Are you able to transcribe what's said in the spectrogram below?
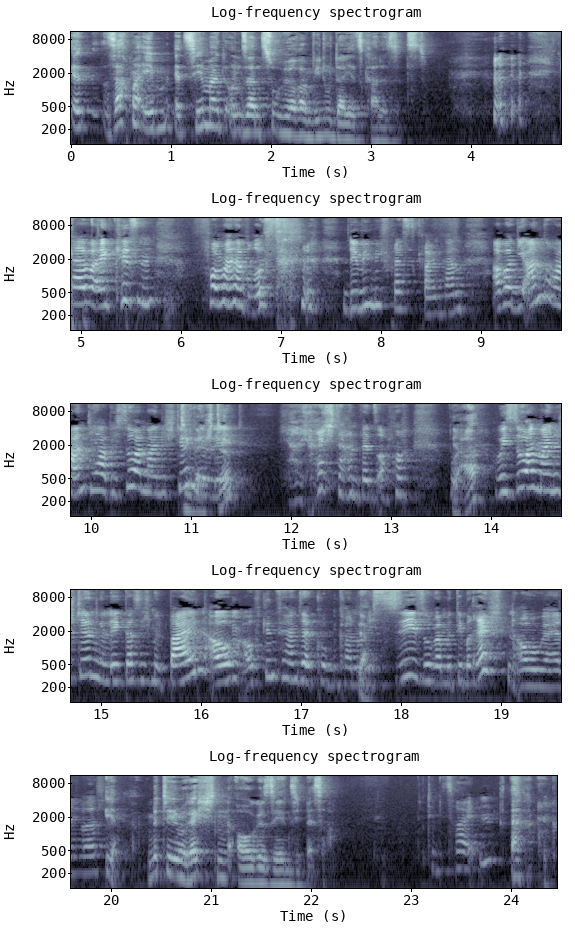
Äh, sag mal eben, erzähl mal unseren Zuhörern, wie du da jetzt gerade sitzt. Ich habe ein Kissen vor meiner Brust, in dem ich mich festkrallen kann. Aber die andere Hand, die habe ich so an meine Stirn Die rechte? Ja, die rechte Hand, wenn es auch noch. Ja? Habe ich so an meine Stirn gelegt, dass ich mit beiden Augen auf den Fernseher gucken kann. Und Ja. ich sehe sogar mit dem rechten Auge etwas. Ja, mit dem rechten Auge sehen sie besser. Mit dem zweiten. Ah, guck.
